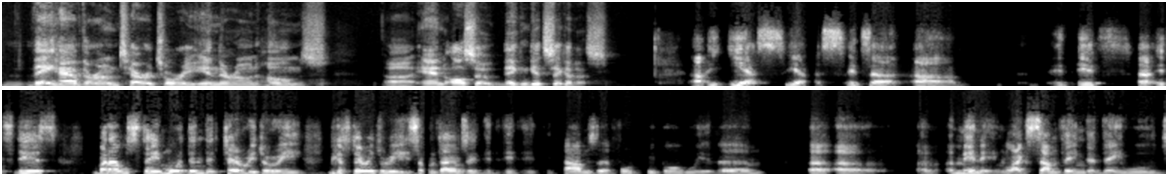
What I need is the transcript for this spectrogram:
they have their own territory in their own homes uh, and also they can get sick of us uh, yes yes it's a uh, it, it's uh, it's this but I would say more than the territory, because territory sometimes it, it, it, comes uh, for people with um, a, a, a, meaning, like something that they would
